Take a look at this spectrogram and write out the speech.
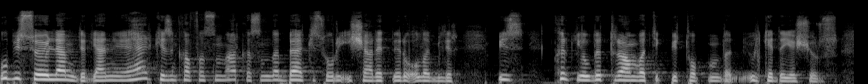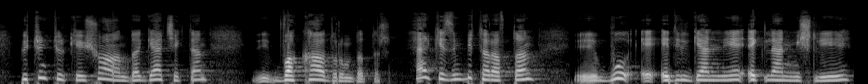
Bu bir söylemdir. Yani herkesin kafasının arkasında belki soru işaretleri olabilir. Biz 40 yıldır travmatik bir toplumda, ülkede yaşıyoruz. Bütün Türkiye şu anda gerçekten e, vaka durumdadır. Herkesin bir taraftan e, bu e, edilgenliğe eklenmişliği,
